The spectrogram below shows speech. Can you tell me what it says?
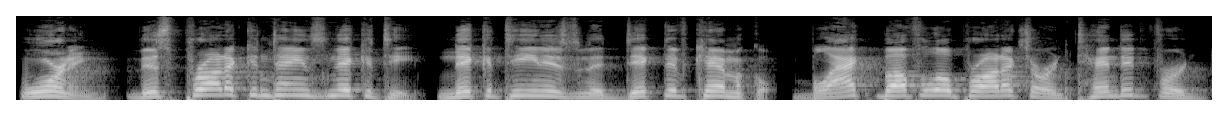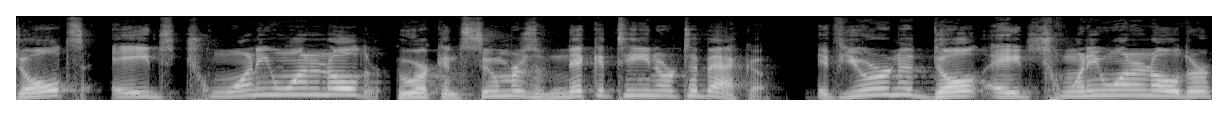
Warning, this product contains nicotine. Nicotine is an addictive chemical. Black Buffalo products are intended for adults aged 21 and older who are consumers of nicotine or tobacco. If you're an adult age 21 and older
